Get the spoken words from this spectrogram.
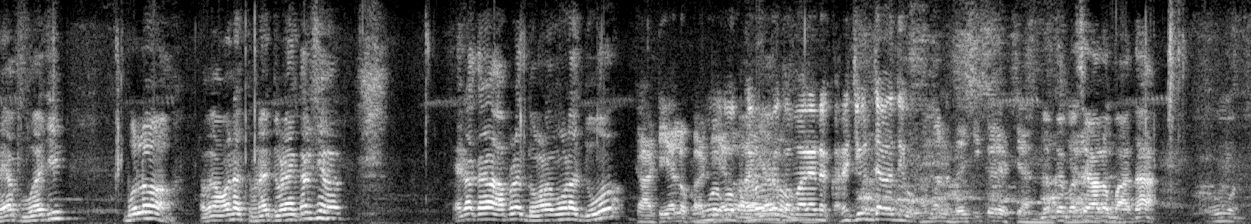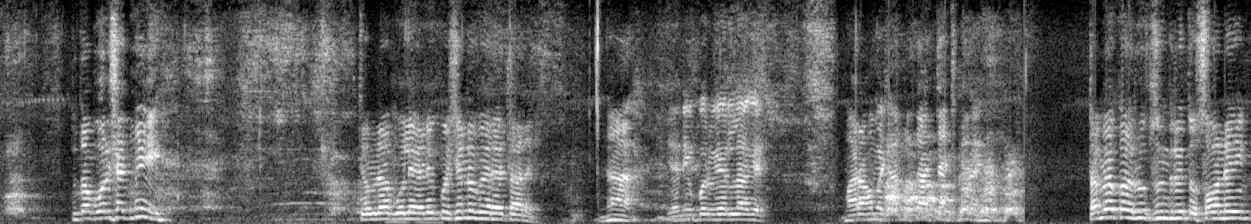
હે ભુવાજી? બોલો. હવે આવાના ધૂણા ધૂણા કરશે એના કરતા આપણે ધોણા મોણા જુઓ. કાઢી આલો હું કાઢી એવો આલો. કરો ને તમારે એને ઘરે જીવ જવા દેવું. અમને દસી કરે છે નકર પછી આલો બાધા. તું તો બોલશે જ નહીં. ચમના બોલે એની ઉપર શેનો વેર વેરે તારે? ના એની ઉપર વેર લાગે. મારા હમે જાતો તાજ તાજ કરે તમે કોઈ રૂપ સુંદરી તો સો નહીં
